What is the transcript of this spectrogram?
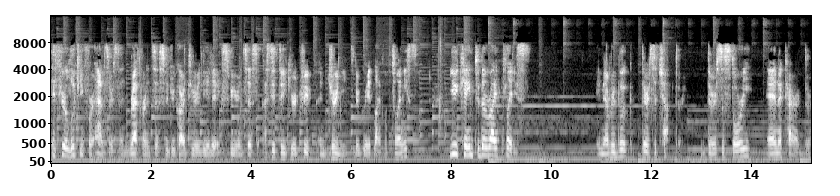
If you're looking for answers and references with regard to your daily experiences as you take your trip and journey to the great life of 20s, you came to the right place. In every book, there's a chapter, there's a story, and a character.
